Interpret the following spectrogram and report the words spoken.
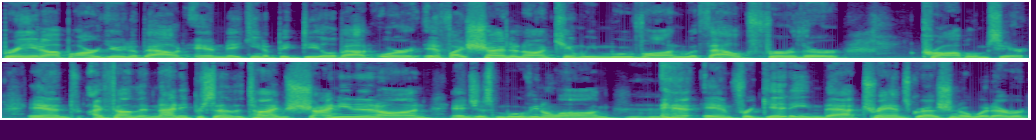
bringing up, arguing about, and making a big deal about? Or if I shine it on, can we move on without further? problems here. And I found that 90% of the time, shining it on and just moving along mm-hmm. and, and, forgetting that transgression or whatever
